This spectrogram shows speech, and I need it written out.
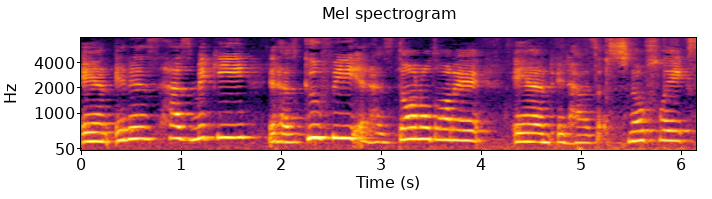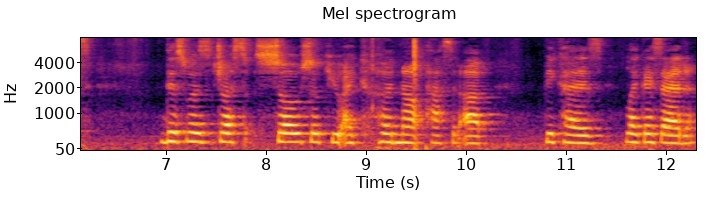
And it is has Mickey, it has Goofy, it has Donald on it, and it has snowflakes. This was just so, so cute. I could not pass it up because, like I said,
